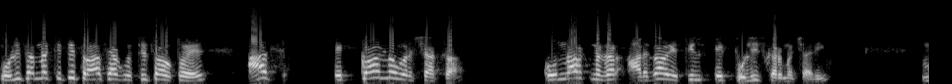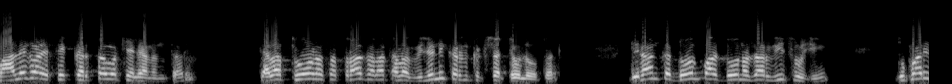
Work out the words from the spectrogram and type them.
पोलिसांना किती त्रास या गोष्टीचा होतोय. आज एकावन्न वर्षाचा कोणार्क नगर आडगाव येथील एक पोलीस कर्मचारी मालेगाव येथे कर्तव्य केल्यानंतर त्याला थोडासा त्रास झाला त्याला विलिनीकरण कक्षात ठेवलं होतं. दिनांक दोन पाच दोन हजार वीस रोजी दुपारी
